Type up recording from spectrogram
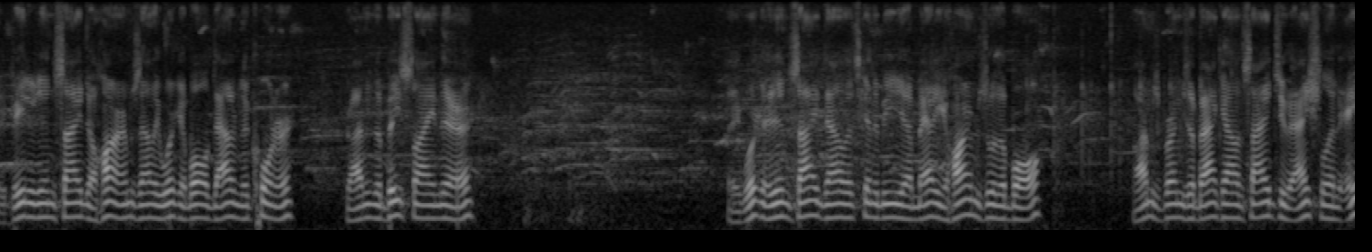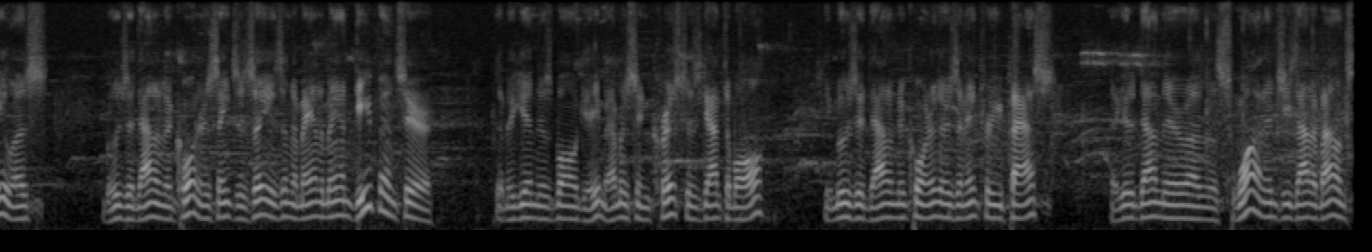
They beat it inside to Harms. Now they work the ball down in the corner. Driving the baseline there. They work it inside now. That's going to be uh, Maddie Harms with the ball. Harms brings it back outside to Ashlyn Aylis. Moves it down in the corner. St. Cecilia is in the man-to-man defense here to begin this ball game. Emerson Christ has got the ball. He moves it down in the corner. There's an entry pass. They get it down there uh, the Swan, and she's out of bounds.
